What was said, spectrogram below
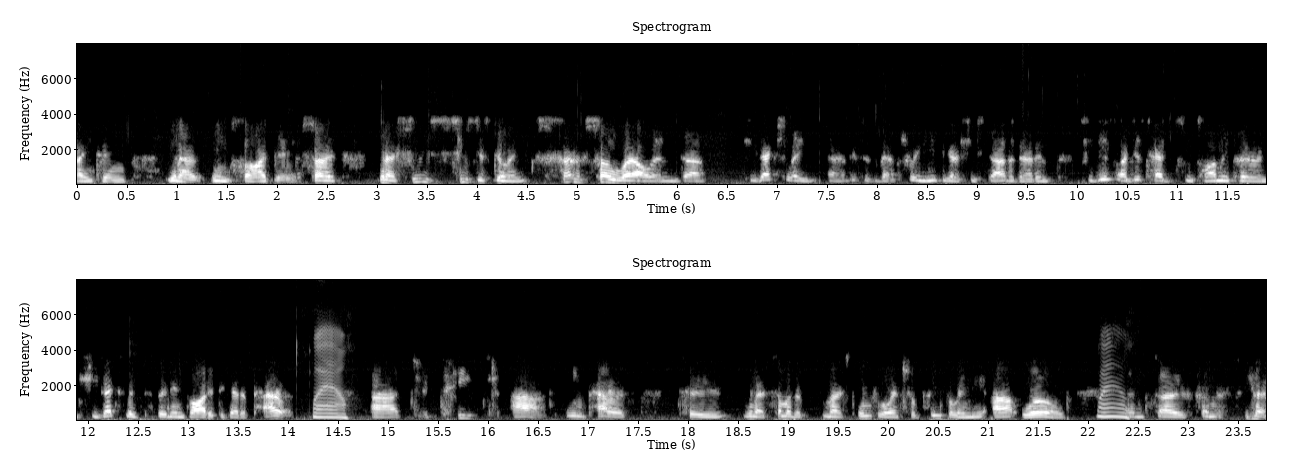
painting, you know, inside there. So, you know, she's she's just doing so so well, and uh, she's actually uh, this is about three years ago she started that, and she just I just had some time with her, and she's actually been invited to go to Paris Wow. uh, to teach art in Paris to you know some of the most influential people in the art world. Wow. And so from you know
